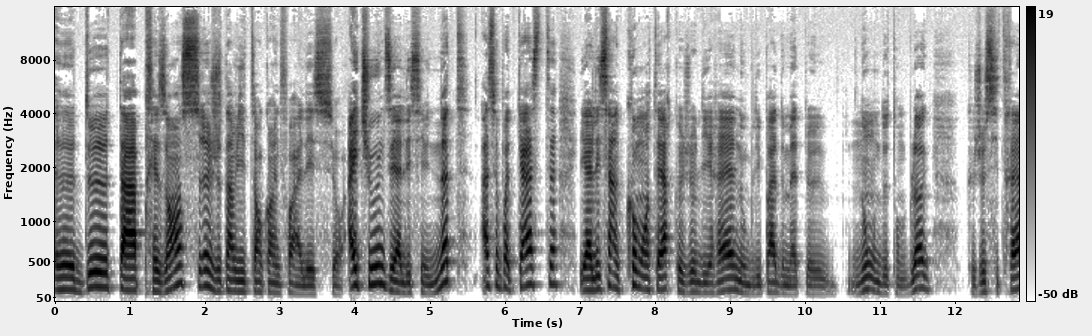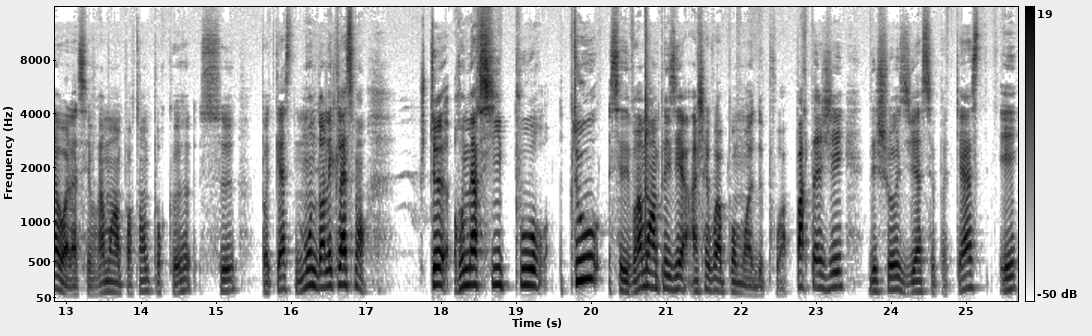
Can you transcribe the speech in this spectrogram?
euh, de ta présence. Je t'invite encore une fois à aller sur iTunes et à laisser une note à ce podcast et à laisser un commentaire que je lirai. N'oublie pas de mettre le nom de ton blog que je citerai. Voilà, c'est vraiment important pour que ce podcast monte dans les classements. Je te remercie pour tout. C'est vraiment un plaisir à chaque fois pour moi de pouvoir partager des choses via ce podcast et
